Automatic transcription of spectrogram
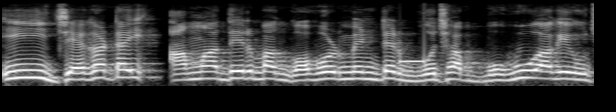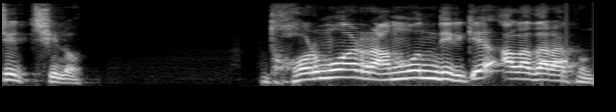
এই জায়গাটাই আমাদের বা গভর্নমেন্টের বোঝা বহু আগে উচিত ছিল। ধর্ম আর রাম মন্দিরকে আলাদা রাখুন।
